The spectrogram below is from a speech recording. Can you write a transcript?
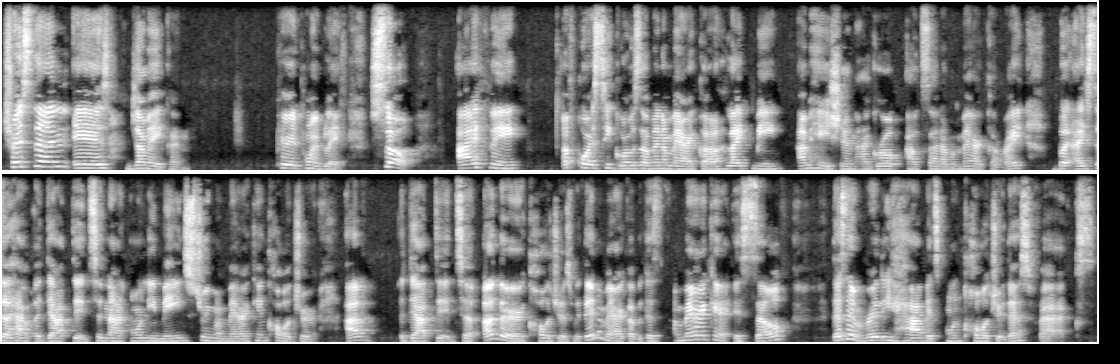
Tristan is Jamaican, period, point blank. So, I think, of course, he grows up in America like me. I'm Haitian. I grew up outside of America, right? But I still have adapted to not only mainstream American culture, I've adapted to other cultures within America because America itself doesn't really have its own culture. That's facts.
